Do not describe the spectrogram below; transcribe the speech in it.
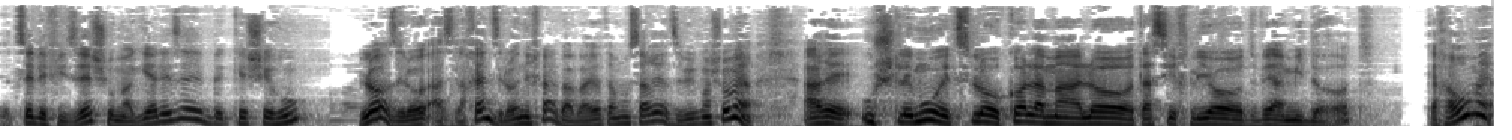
יוצא לפי זה שהוא מגיע לזה כשהוא, לא, זה לא, אז לכן זה לא נכלל בבעיות המוסריות, זה בדיוק מה שהוא אומר. הרי הושלמו אצלו כל המעלות השכליות והמידות, ככה הוא אומר.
